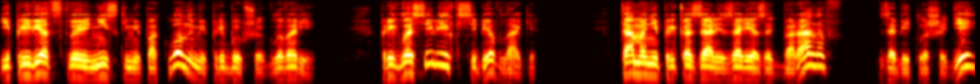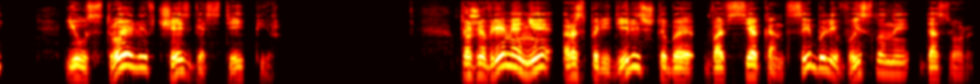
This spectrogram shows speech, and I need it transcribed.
и, приветствуя низкими поклонами прибывших главарей, пригласили их к себе в лагерь. Там они приказали зарезать баранов, забить лошадей и устроили в честь гостей пир. То же время они распорядились, чтобы во все концы были высланы дозоры.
